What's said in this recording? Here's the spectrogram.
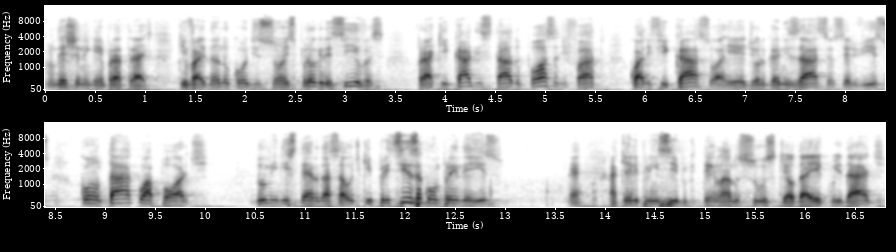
Não deixa ninguém para trás. Que vai dando condições progressivas para que cada Estado possa, de fato, qualificar a sua rede, organizar seu serviço, contar com o aporte do Ministério da Saúde, que precisa compreender isso. Né? Aquele princípio que tem lá no SUS, que é o da equidade,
